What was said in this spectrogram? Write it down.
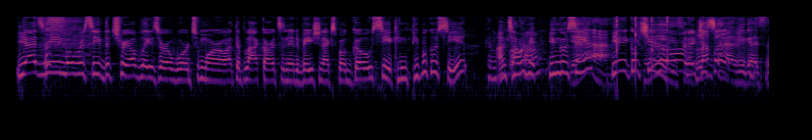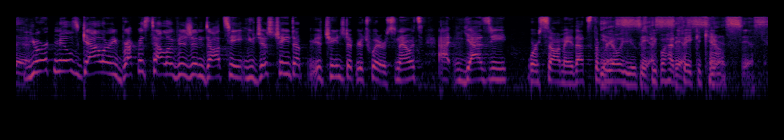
Yasmin will receive the Trailblazer Award tomorrow at the Black Arts and Innovation Expo. Go see it. Can people go see it? I'm telling you, you can go see it. Yeah, go cheer her on. I just love to said have you guys there. York Mills Gallery, breakfasttelevision.ca. You just changed up, you changed up your Twitter, so now it's at Yazzie Warsame. That's the real you because yes, people had yes, fake accounts. yes, yes.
